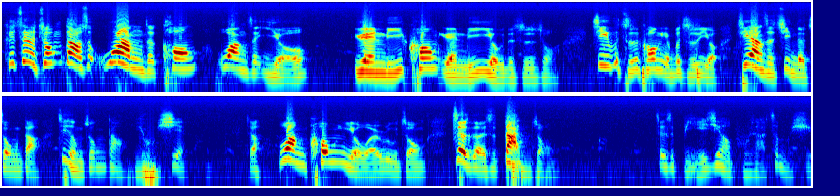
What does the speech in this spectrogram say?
可这个中道是望着空，望着有。远离空，远离有的执着，既不执空，也不执有，这样子进的中道，这种中道有限，是？望空有而入中，这个是淡中，这是别教菩萨这么修。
